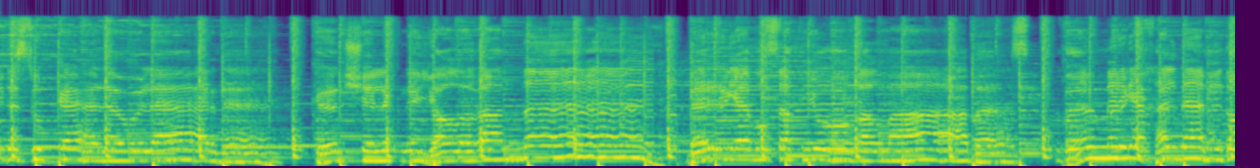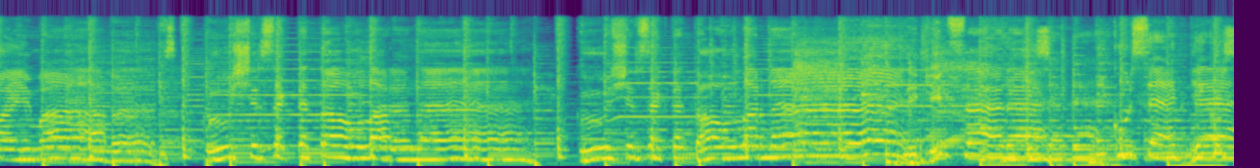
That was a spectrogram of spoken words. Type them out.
Белмибез үпкәләүләрне Көнчелекне ялганны Бергә булсак югалмабыз Гомергә хәлдән таймабыз Күчерсәк тә тауларны Күчерсәк тә тауларны Ни килсә дә, ни күрсәк тә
